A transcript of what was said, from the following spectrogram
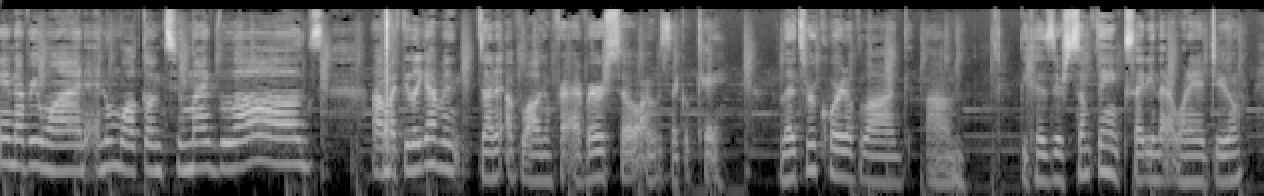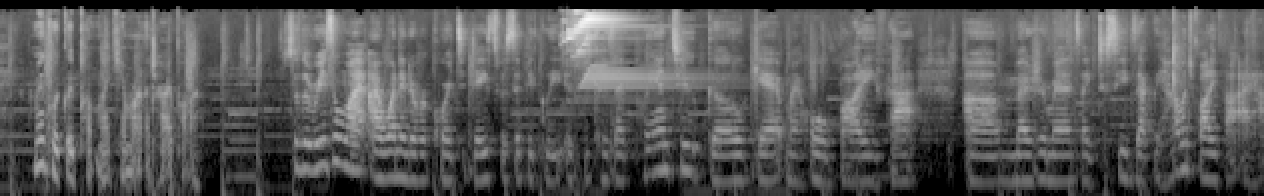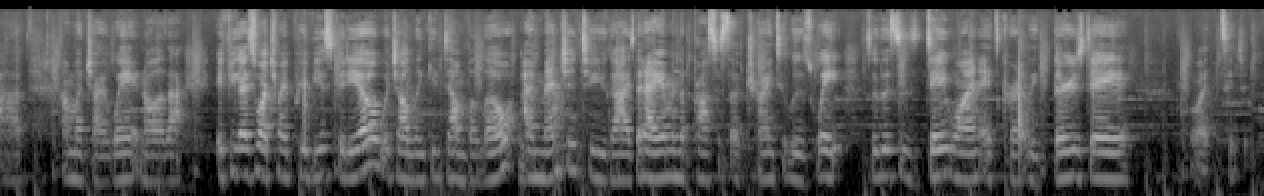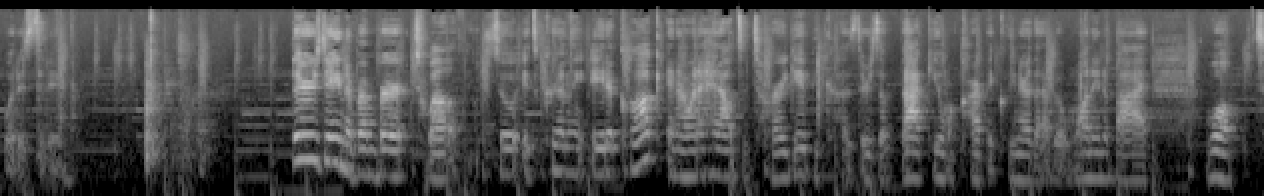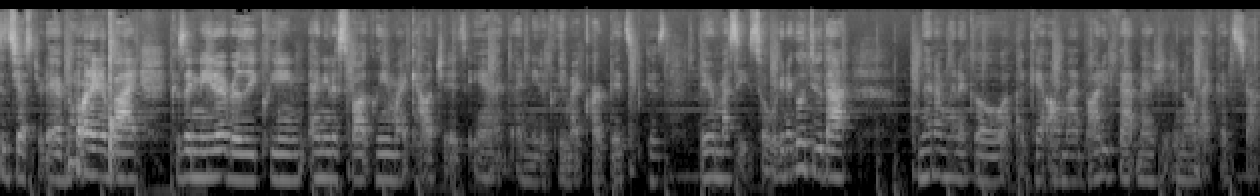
Morning everyone and welcome to my vlogs. Um, I feel like I haven't done a vlog in forever so I was like okay let's record a vlog um, because there's something exciting that I wanted to do. Let me quickly put my camera on a tripod. So the reason why I wanted to record today specifically is because I plan to go get my whole body fat um, measurements, like to see exactly how much body fat I have, how much I weigh, and all of that. If you guys watch my previous video, which I'll link it down below, I mentioned to you guys that I am in the process of trying to lose weight. So this is day one. It's currently Thursday. What, what is today? Thursday, November 12th. So it's currently 8 o'clock and I want to head out to Target because there's a vacuum, a carpet cleaner that I've been wanting to buy. Well, since yesterday I've been wanting to buy because I need to really clean, I need to spot clean my couches and I need to clean my carpets because they're messy. So we're going to go do that and then I'm going to go uh, get all my body fat measured and all that good stuff.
